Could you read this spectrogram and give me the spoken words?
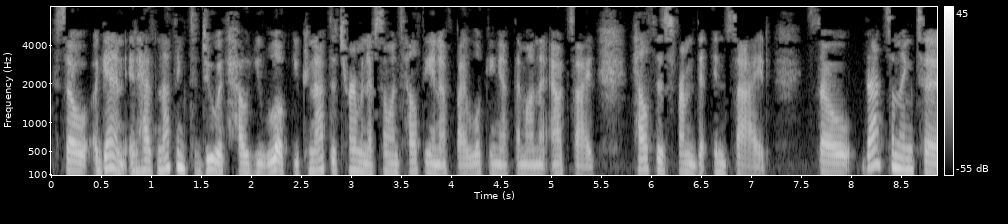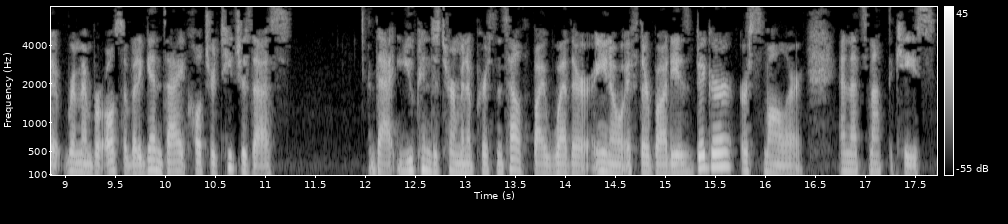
So again, it has nothing to do with how you look. You cannot determine if someone's healthy enough by looking at them on the outside. Health is from the inside. So that's something to remember also. But again, diet culture teaches us that you can determine a person's health by whether, you know, if their body is bigger or smaller. And that's not the case.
